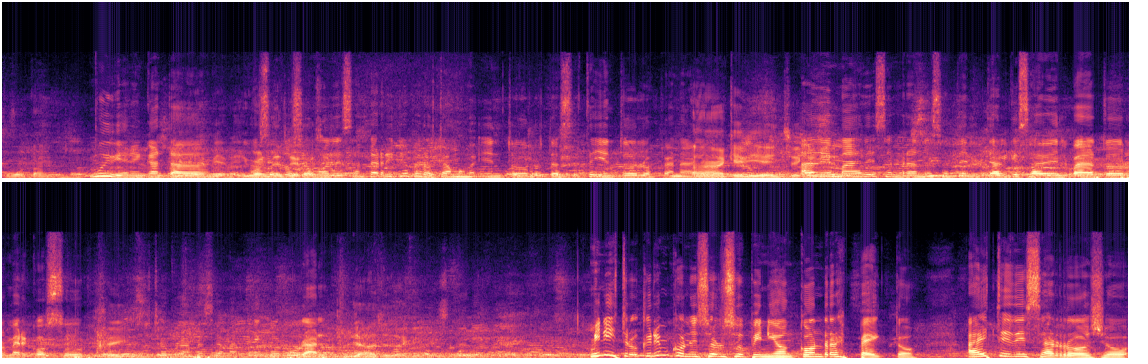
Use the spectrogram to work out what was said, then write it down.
¿cómo están? Muy bien, encantada. Bien, bien, igualmente, Nosotros somos gracias. de Santa Rita, pero estamos en todo Ruta Z y en todos los canales. Ah, qué bien, che, Además de Sembrando Satelital, que sabe para todo el Mercosur. Sí. Nuestro programa se llama Trico Rural. Ya, ya, ya. Ministro, queremos conocer su opinión con respecto a este desarrollo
